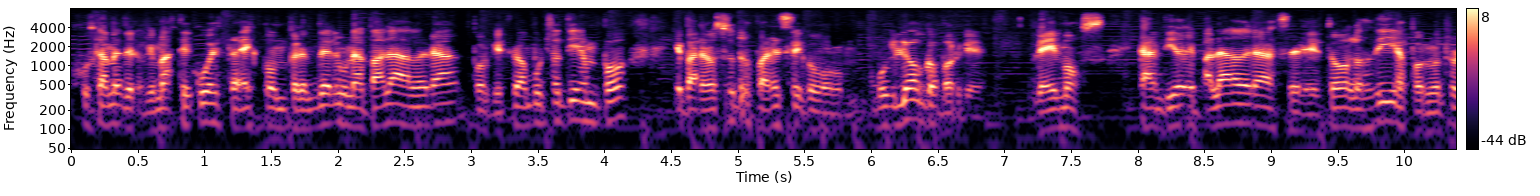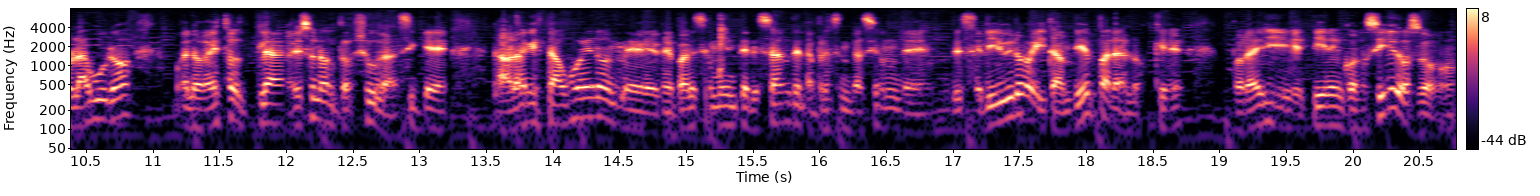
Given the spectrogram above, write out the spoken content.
justamente lo que más te cuesta es comprender una palabra, porque lleva mucho tiempo, que para nosotros parece como muy loco porque leemos cantidad de palabras eh, todos los días por nuestro laburo. Bueno, esto, claro, es una autoayuda, así que la verdad que está bueno, me, me parece muy interesante la presentación de, ese libro y también para los que por ahí tienen conocidos, o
